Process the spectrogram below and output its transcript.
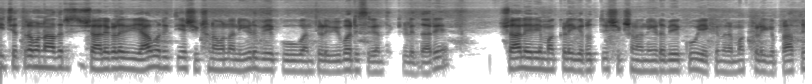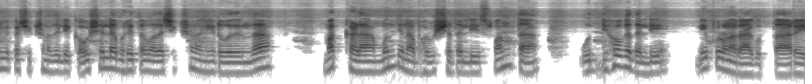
ಈ ಚಿತ್ರವನ್ನು ಆಧರಿಸಿ ಶಾಲೆಗಳಲ್ಲಿ ಯಾವ ರೀತಿಯ ಶಿಕ್ಷಣವನ್ನು ನೀಡಬೇಕು ಅಂತೇಳಿ ವಿವರಿಸಿರಿ ಅಂತ ಕೇಳಿದ್ದಾರೆ. ಶಾಲೆಯಲ್ಲಿ ಮಕ್ಕಳಿಗೆ ವೃತ್ತಿ ಶಿಕ್ಷಣ ನೀಡಬೇಕು, ಏಕೆಂದರೆ ಮಕ್ಕಳಿಗೆ ಪ್ರಾಥಮಿಕ ಶಿಕ್ಷಣದಲ್ಲಿ ಕೌಶಲ್ಯಭರಿತವಾದ ಶಿಕ್ಷಣ ನೀಡುವುದರಿಂದ ಮಕ್ಕಳ ಮುಂದಿನ ಭವಿಷ್ಯದಲ್ಲಿ ಸ್ವಂತ ಉದ್ಯೋಗದಲ್ಲಿ ನಿಪುಣರಾಗುತ್ತಾರೆ.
